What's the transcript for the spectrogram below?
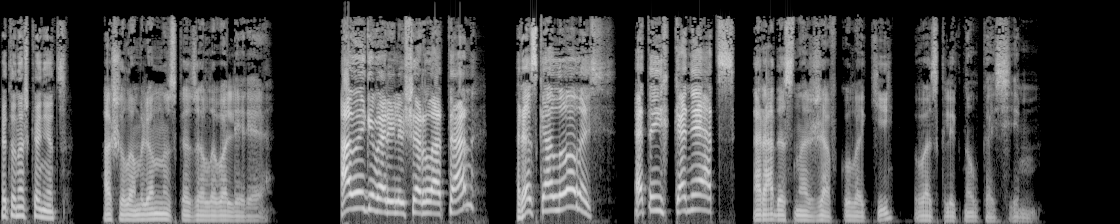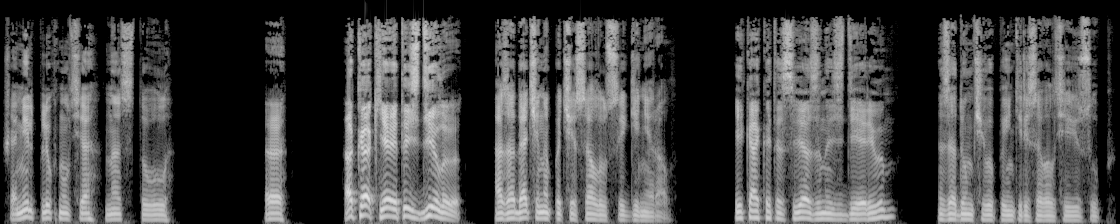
Это наш конец», — ошеломленно сказала Валерия. «А вы говорили, шарлатан? Раскололась! Это их конец!» Радостно сжав кулаки, воскликнул Касим. Шамиль плюхнулся на стул. «А, а как я это сделаю?» Озадаченно почесал усы генерал. «И как это связано с деревом?» Задумчиво поинтересовался Юсуп.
